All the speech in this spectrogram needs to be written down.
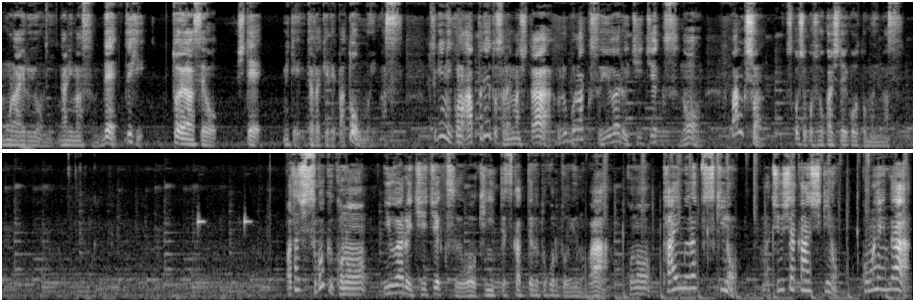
もらえるようになりますんで、ぜひ問い合わせをしてみていただければと思います。次にこのアップデートされましたウルボラックス UR11X のファンクション少しご紹介していこうと思います。私すごくこの UR11X を気に入って使ってるところというのは、このタイムラプス機能、まあ、駐車監視機能、この辺が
